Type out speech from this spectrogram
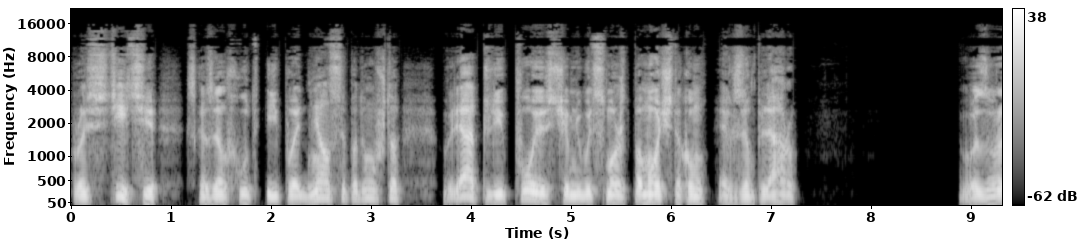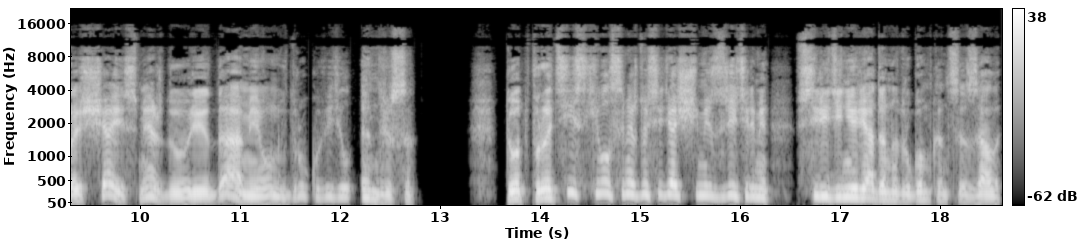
«Простите», — сказал Худ и поднялся, подумав, что вряд ли поезд чем-нибудь сможет помочь такому экземпляру. Возвращаясь между рядами, он вдруг увидел Эндрюса. Тот протискивался между сидящими зрителями в середине ряда на другом конце зала.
